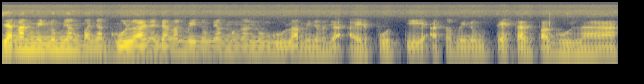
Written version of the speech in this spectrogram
jangan minum yang banyak gulanya jangan minum yang mengandung gula minum aja air putih atau minum teh tanpa gula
